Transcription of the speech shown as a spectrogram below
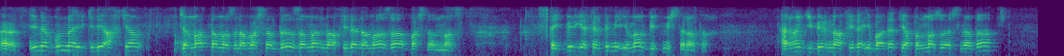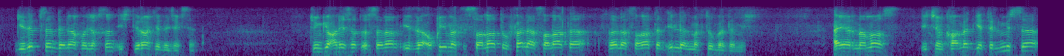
Evet. Yine bununla ilgili ahkam cemaat namazına başlandığı zaman nafile namaza başlanmaz. Tekbir getirdi mi imam bitmiştir artık. Herhangi bir nafile ibadet yapılmaz o esnada gidip sen de ne yapacaksın? İştirak edeceksin. Çünkü aleyhissalatü vesselam اِذَا اُقِيمَتِ الصَّلَاتُ فَلَا صَلَاةَ فَلَا صَلَاةً اِلَّا الْمَكْتُوبَ demiş. Eğer namaz için kâmet getirilmişse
